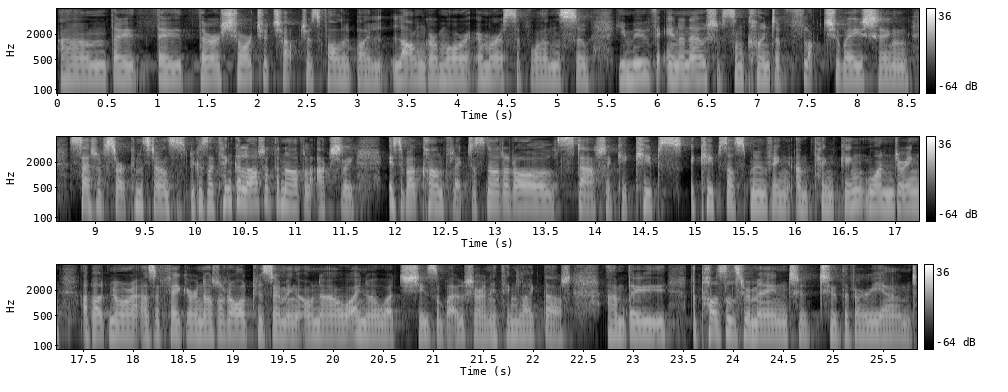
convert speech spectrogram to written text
Um, they, they, there are shorter chapters followed by longer, more immersive ones. So you move in and out of some kind of fluctuating set of circumstances because I think a lot of the novel actually is about conflict. It's not at all static. It keeps, it keeps us moving and thinking, wondering about Nora as a figure, not at all presuming, oh, now I know what she's about or anything like that. Um, the, the puzzles remain to, to the very end.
